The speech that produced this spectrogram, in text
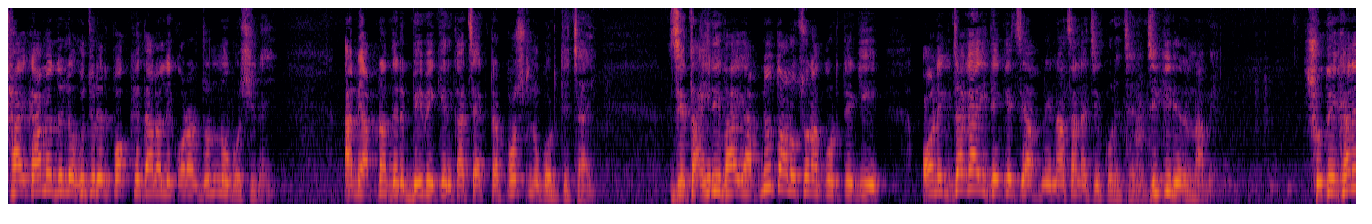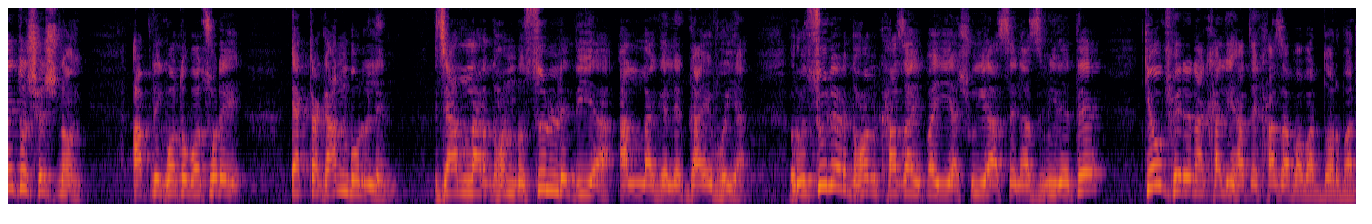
শাইখ আহমদুল্লাহ হুজুরের পক্ষে দালালি করার জন্য বসি নাই। আমি আপনাদের বিবেকের কাছে একটা প্রশ্ন করতে চাই। যে তাহিরি ভাই, আপনিও তো আলোচনা করতে গিয়ে অনেক জায়গায় দেখেছি আপনি নাচানাচি করেছেন জিকিরের নামে। শুধু এখানেই তো শেষ নয়, আপনি গত বছরে একটা গান বললেন যে আল্লাহর ধন রসুল্লে দিয়া আল্লাহ গেলেন গায়েব হইয়া। রসুলের ধন খাজাই পাইয়া শুইয়া আছেন আজমিরেতে, কেউ ফেরে না খালি হাতে খাজা বাবার দরবার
